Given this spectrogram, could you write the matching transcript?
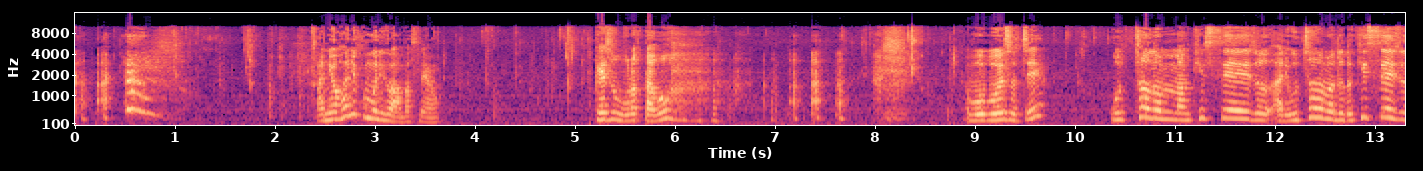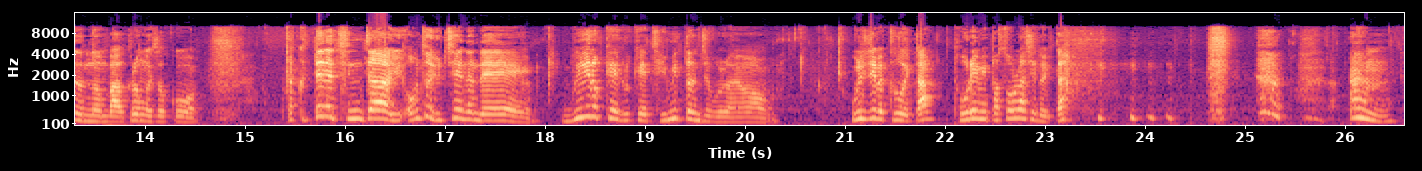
아니요 허니콤무니 그거 안 봤어요 계속 울었다고? 뭐 뭐였었지? 5천 원만 키스해줘 아니 5천 원만 줘도 키스해주는 놈 막 그런 거 있었고 나 그때는 진짜 유- 엄청 유치했는데 왜 이렇게 그렇게 재밌던지 몰라요. 우리 집에 그거 있다? 도레미파 솔라시도 있다?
